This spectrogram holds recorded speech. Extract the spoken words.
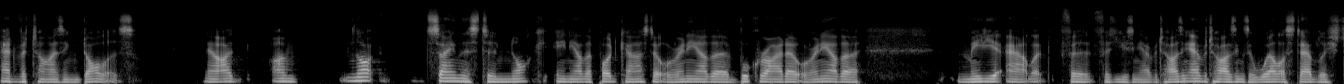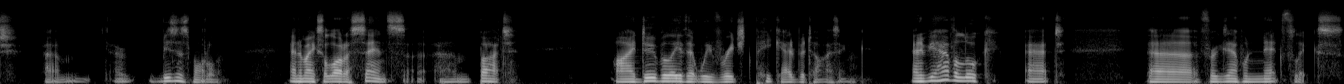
advertising dollars? Now, I, I'm not saying this to knock any other podcaster or any other book writer or any other media outlet for, for using advertising. Advertising is a well established um, business model and it makes a lot of sense. Um, but I do believe that we've reached peak advertising. And if you have a look at, uh, for example, Netflix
